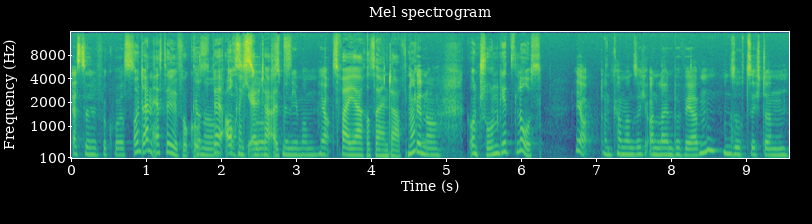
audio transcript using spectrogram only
Erste-Hilfe-Kurs. Und ein Erste-Hilfe-Kurs, genau, der auch nicht älter so als Minimum, ja. zwei Jahre sein darf. Ne? Genau. Und schon geht's los. Ja, dann kann man sich online bewerben und sucht sich dann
